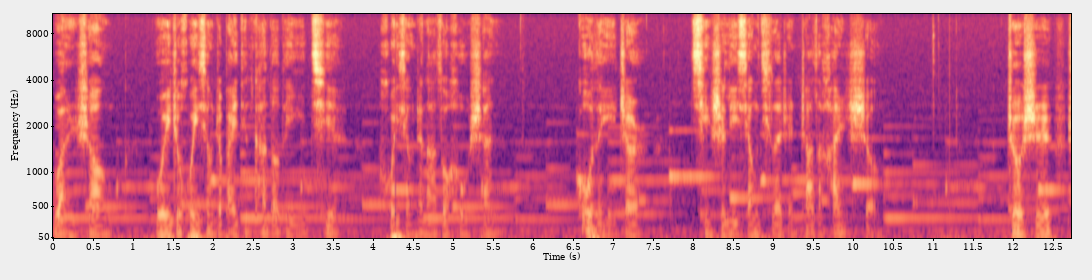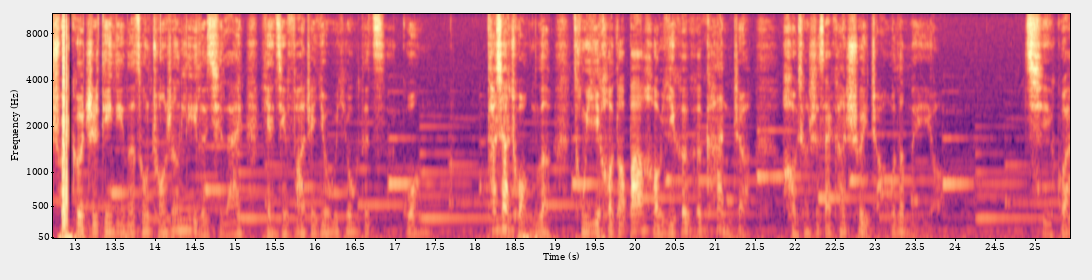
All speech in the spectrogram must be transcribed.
晚上，我一直回想着白天看到的一切，回想着那座后山。过了一阵儿。寝室里响起了人渣的鼾声。这时，帅哥直挺挺地从床上立了起来，眼睛发着幽幽的紫光。他下床了，从一号到八号一个个看着，好像是在看睡着了没有。奇怪，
